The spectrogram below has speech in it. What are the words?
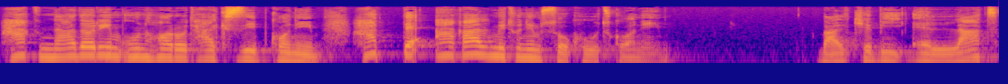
حق نداریم اونها رو تکذیب کنیم. حداقل می‌تونیم سکوت کنیم. بلکه بی علت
